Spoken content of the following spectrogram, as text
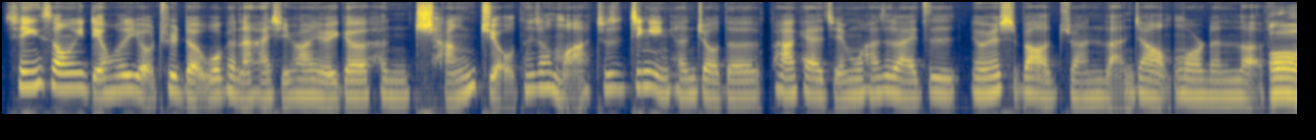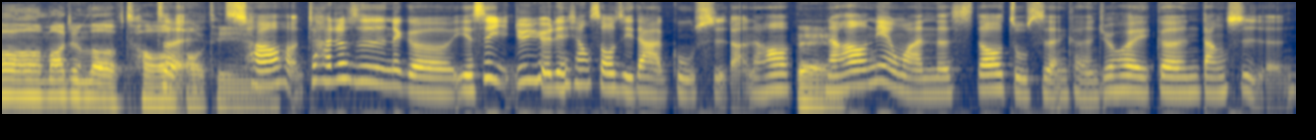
轻松一点或者有趣的，我可能还喜欢有一个很长久，那叫什么啊？就是经营很久的 podcast 节目，它是来自《纽约时报》的专栏，叫 Modern Love。哦，Modern Love 超好听，超好。就它就是那个也是就有点像收集大的故事的，然后对，然后念完的时候，主持人可能就会跟当事人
